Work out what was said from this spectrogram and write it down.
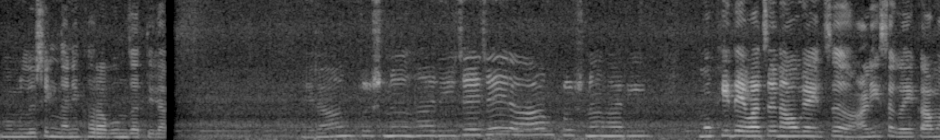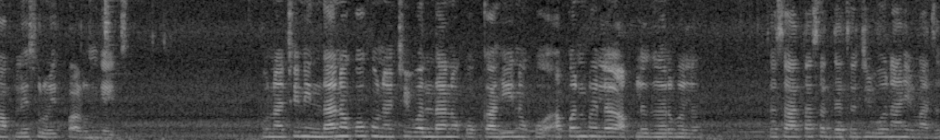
मग म्हणलं शेंगदाणे खराब होऊन जातील. रामकृष्ण हरी जय जय राम कृष्ण हरी. मुखी देवाचं नाव घ्यायचं आणि सगळे काम आपले सुरळीत पाडून घ्यायचं. कुणाची निंदा नको कुणाची वंदा नको काही नको आपण भलं आपलं घर भलं. तसं आता सध्याचं जीवन आहे माझं.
